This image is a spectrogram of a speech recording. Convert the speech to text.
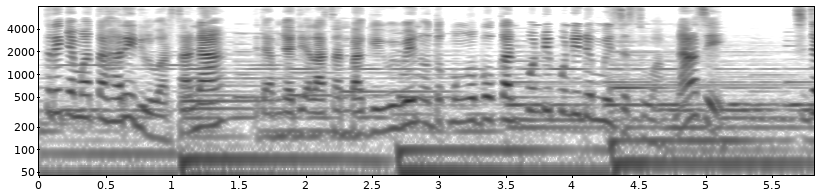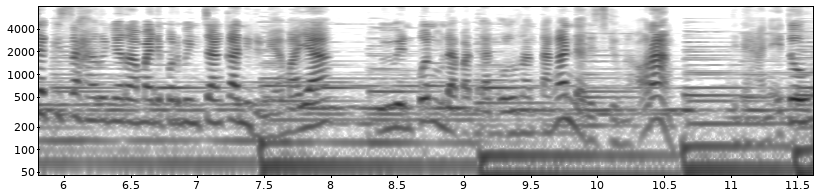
Teriknya matahari di luar sana tidak menjadi alasan bagi Wiwin untuk mengumpulkan pundi-pundi demi sesuap nasi. Sejak kisah harunya ramai diperbincangkan di dunia maya, Wiwin pun mendapatkan uluran tangan dari sejumlah orang. Tidak hanya itu,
